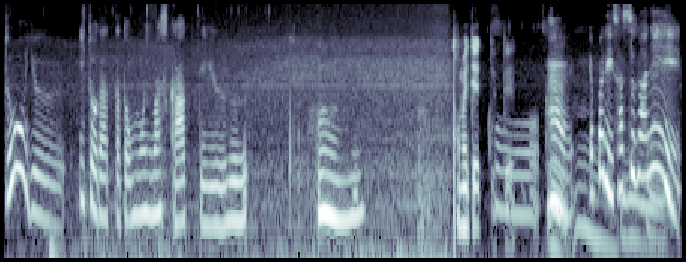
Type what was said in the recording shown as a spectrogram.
どういう意図だったと思いますかっていう。うん。止めてって言って。はいうん。やっぱりさすがに、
